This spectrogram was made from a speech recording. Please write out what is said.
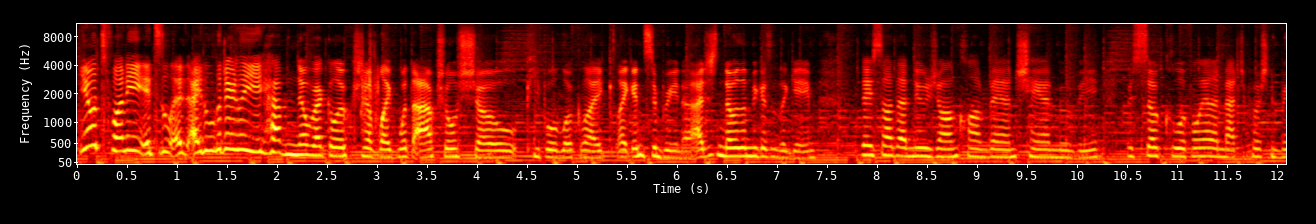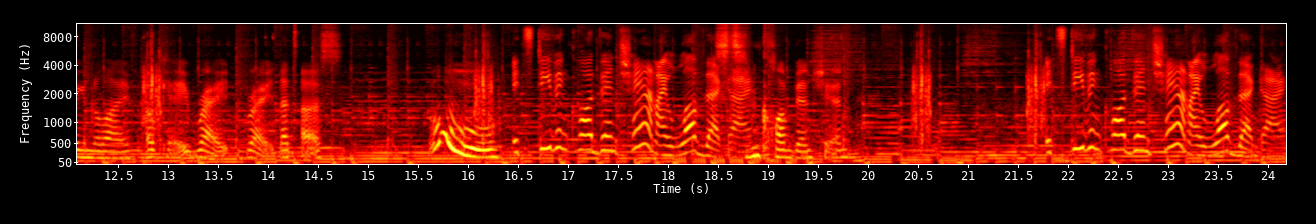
you know what's funny? It's I literally have no recollection of like what the actual show people look like, like in Sabrina. I just know them because of the game. They saw that new Jean Claude Van Chan movie. It was so cool. If only I had a magic potion to bring him to life. Okay, right, right. That's us. Ooh, It's Stephen Claude Van Chan. I love that guy. Stephen Claude Van Chan. It's Stephen Claude Van Chan. I love that guy.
